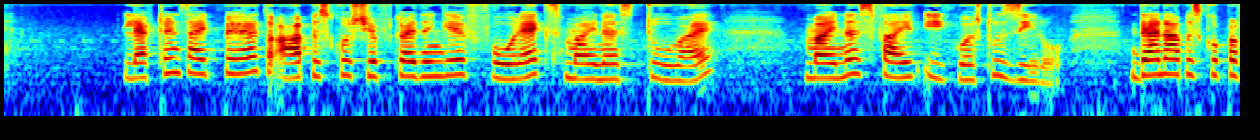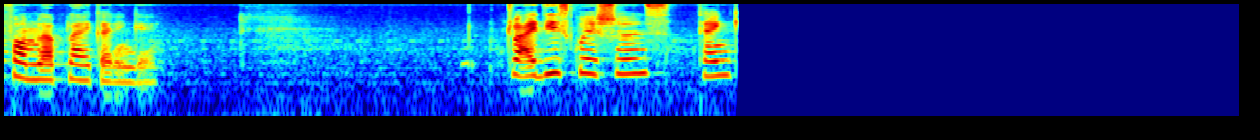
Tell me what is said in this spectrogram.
लेफ़्ट हैंड साइड पे है तो आप इसको शिफ्ट कर देंगे four X minus two Y minus five equals to zero then आप इसको पर फॉर्मूला अप्लाई करेंगे. Try these question thank Thank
